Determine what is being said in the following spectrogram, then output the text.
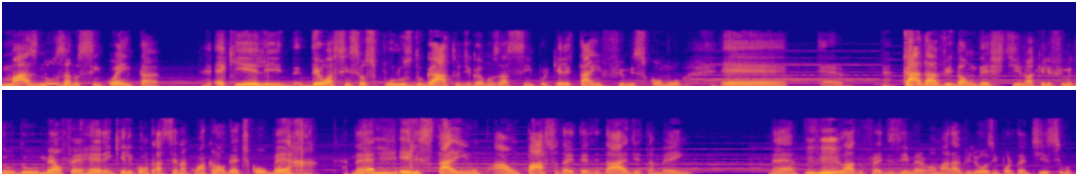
mas nos anos 50 é que ele deu assim seus pulos do gato, digamos assim, porque ele tá em filmes como é, é, Cada Vida um Destino, aquele filme do, do Mel Ferrer em que ele contracena com a Claudette Colbert, né? Uhum. Ele está em um, a um passo da eternidade também, né? Uhum. Filme lá do Fred Zimmerman, maravilhoso, importantíssimo.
